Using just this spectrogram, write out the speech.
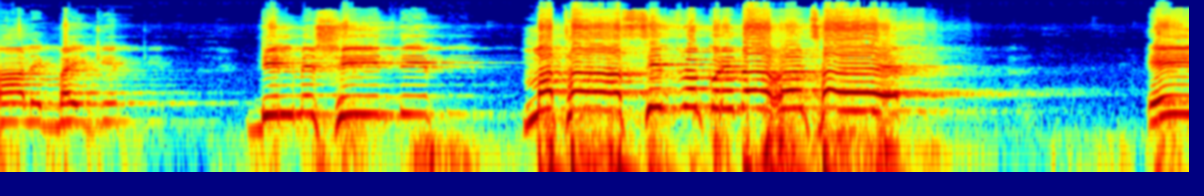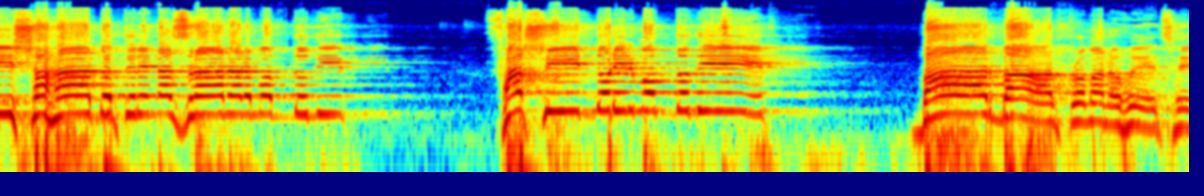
মালিক ভাইকে ডিল মেশিন দিয়ে মাথা ছিদ্র করে দেওয়া হয়েছে। এই শাহাদতের নাজরানার মধ্য দিয়ে, ফাঁসির দড়ির মধ্য দিয়ে বারবার প্রমাণ হয়েছে।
